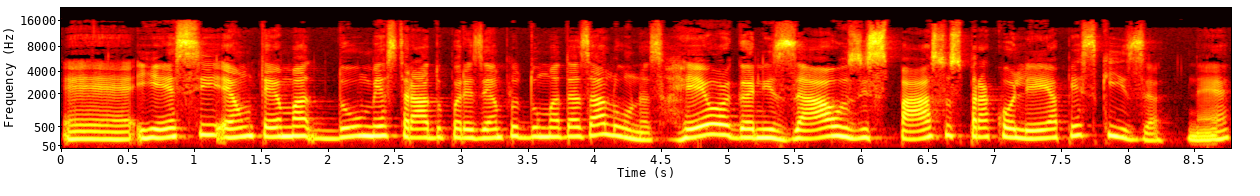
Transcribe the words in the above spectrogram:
é, e esse é um tema do mestrado, por exemplo, de uma das alunas, reorganizar os espaços para acolher a pesquisa, né?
